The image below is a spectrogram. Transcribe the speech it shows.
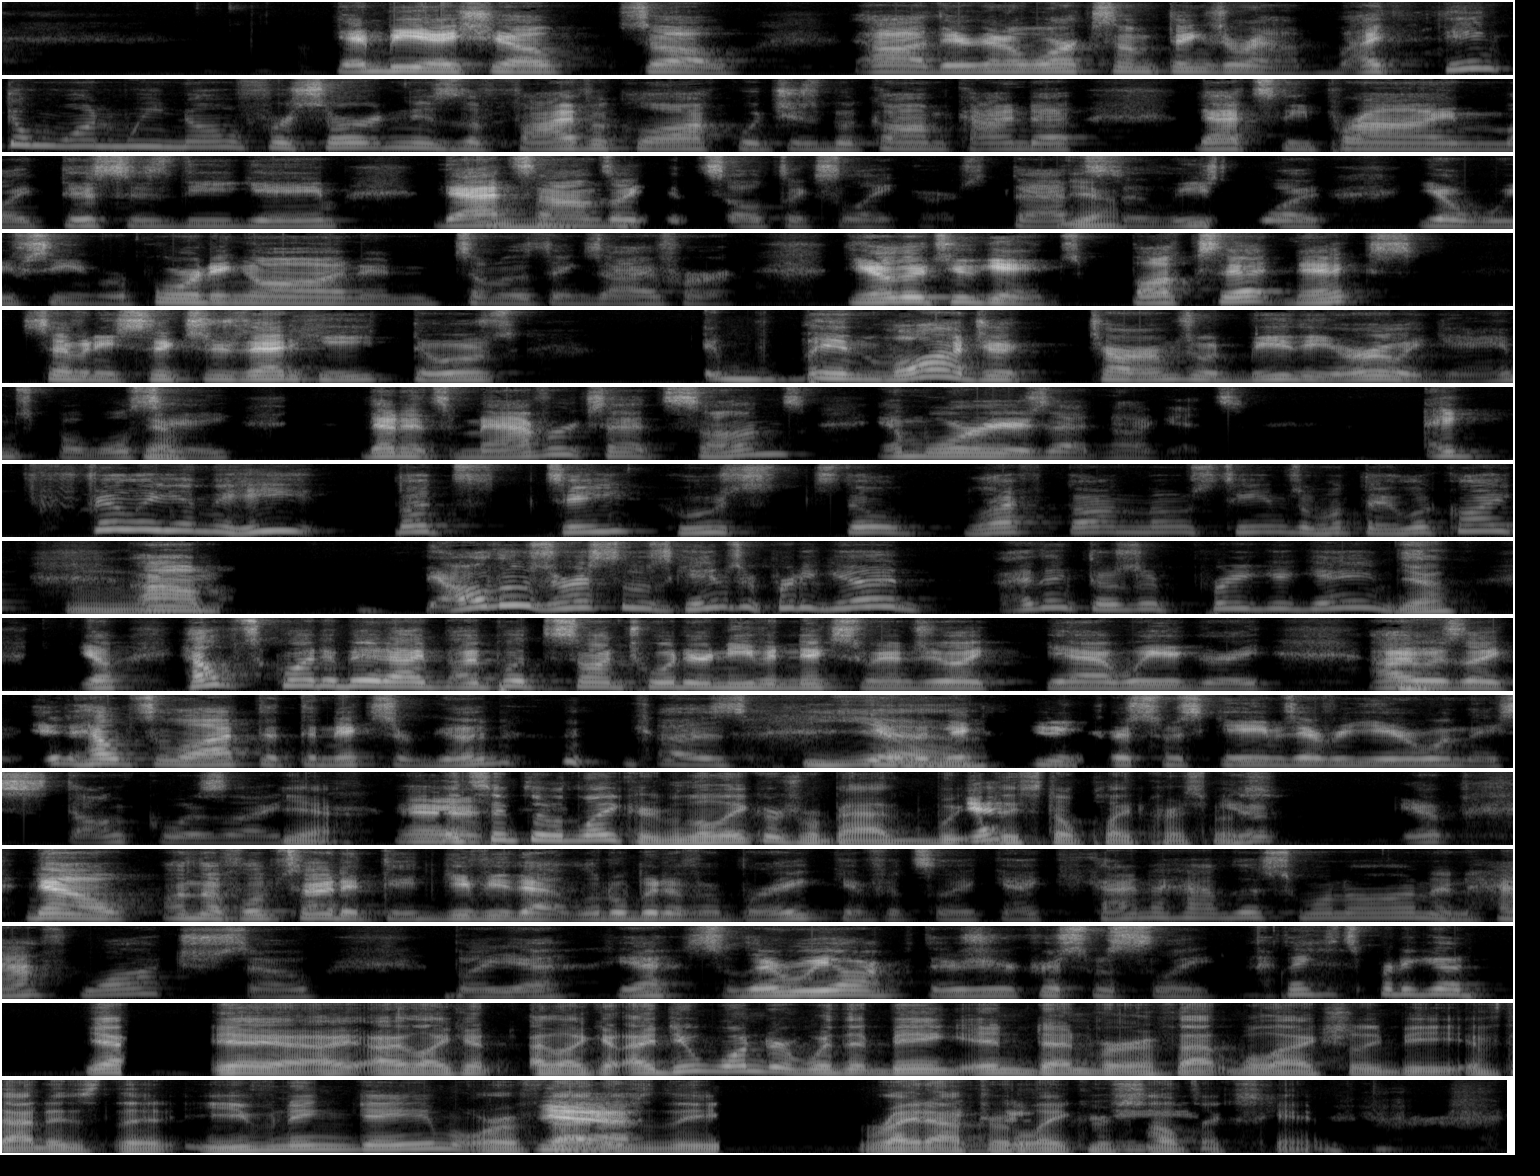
NBA show. So uh they're gonna work some things around. I think the one we know for certain is the five o'clock, which has become kind of that's the prime, like this is the game. That Mhm. sounds like it's Celtics Lakers. That's Yeah. at least what you know we've seen reporting on and some of the things I've heard. The other two games, Bucks at Knicks, 76ers at Heat. Those in logic terms would be the early games, but we'll Yeah. see. Then it's Mavericks at Suns and Warriors at Nuggets. I Philly in the Heat. Let's see who's still left on those teams and what they look like. Mhm. Um, all those rest of those games are pretty good. I think those are pretty good games. Yeah. You know, helps quite a bit. I, I put this on Twitter and even Knicks fans are like, yeah, we agree. I Hmm. was like, it helps a lot that the Knicks are good because yeah, yeah, the Knicks getting Christmas games every year when they stunk was like, yeah. eh. And same thing with Lakers. When the Lakers were bad, we, Yeah. they still played Christmas. Yep. Now, on the flip side, it did give you that little bit of a break if it's like I kind of have this one on and half watch. So, but yeah, yeah. So there we are. There's your Christmas slate. I think it's pretty good. Yeah, yeah, yeah. I, I like it. I like it. I do wonder with it being in Denver if that will actually be if that is the evening game or if Yeah. that is the right after Lakers Celtics game.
